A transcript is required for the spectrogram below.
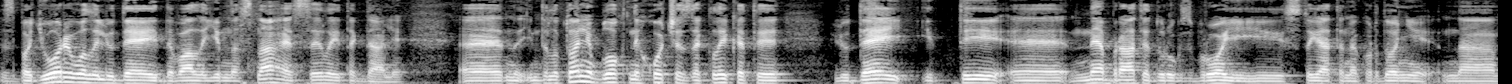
збадьорювали людей, давали їм наснаги, сили і так далі. Е, інтелектуальний блок не хоче закликати людей іти, е, не брати до рук зброї і стояти на кордоні на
